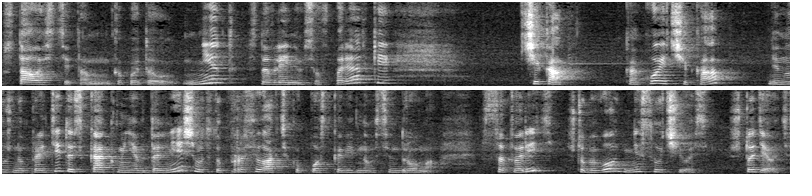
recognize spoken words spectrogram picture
усталости там какой-то нет, с давлением все в порядке. Чекап. Какой чекап мне нужно пройти, то есть как мне в дальнейшем вот эту профилактику постковидного синдрома сотворить, чтобы его не случилось. Что делать?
